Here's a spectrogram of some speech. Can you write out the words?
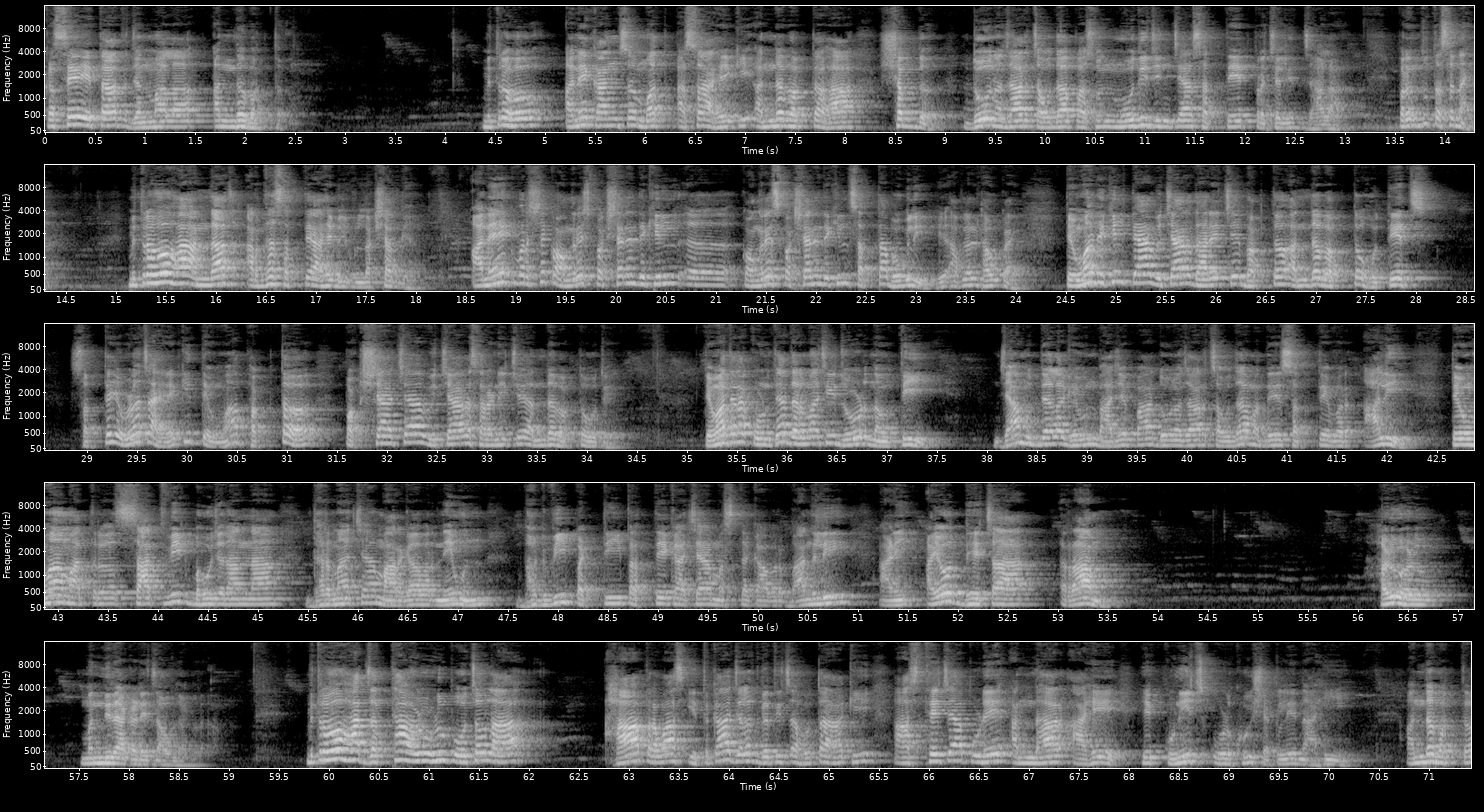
कसे येतात जन्माला अंधभक्त? मित्र हो अनेकांचं मत असं आहे की अंधभक्त हा शब्द दोन हजार चौदा पासून मोदीजींच्या सत्तेत प्रचलित झाला. परंतु तसं नाही. मित्र हो हा अंदाज अर्धसत्य आहे बिलकुल लक्षात घ्या. अनेक वर्ष काँग्रेस पक्षाने देखील काँग्रेस पक्षाने देखील सत्ता भोगली हे आपल्याला ठाऊक आहे. तेव्हा देखील त्या विचारधारेचे भक्त अंधभक्त होतेच. सत्य एवढंच आहे की तेव्हा फक्त पक्षाच्या विचारसरणीचे अंधभक्त होते. तेव्हा त्याला कोणत्या धर्माची जोड नव्हती. ज्या मुद्द्याला घेऊन भाजपा दोन हजार चौदामध्ये सत्तेवर आली तेव्हा मात्र सात्विक बहुजनांना धर्माच्या मार्गावर नेऊन भगवी पट्टी प्रत्येकाच्या मस्तकावर बांधली आणि अयोध्येचा राम हळूहळू मंदिराकडे जाऊ लागला. मित्र हा जथ्था हळूहळू पोहोचवला. हा प्रवास इतका जलद गतीचा होता की आस्थेच्या पुढे अंधार आहे हे कुणीच ओळखू शकले नाही. अंधभक्त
